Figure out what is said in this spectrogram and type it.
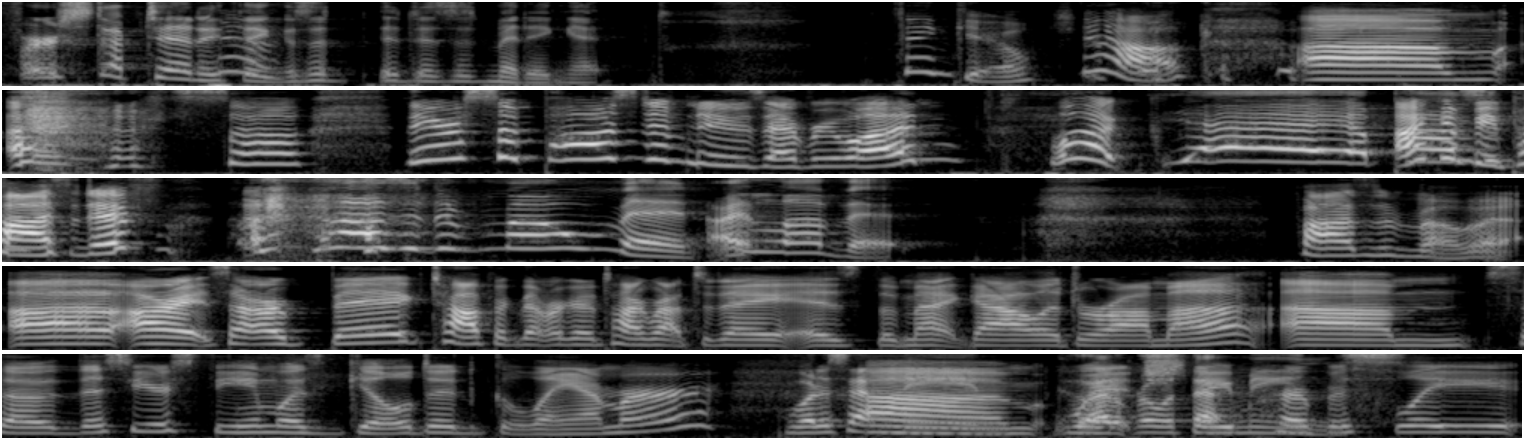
First step to anything is it, it is admitting it. Thank you. Yeah. um. so there's some positive news, everyone. Look, Yay! I can be positive- positive. A positive moment. I love it. Positive moment. Uh, all right, so our big topic that we're going to talk about today is the Met Gala drama. Um, so this year's theme was gilded glamour. What does that um, mean? Which I don't know what they that means. purposely.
